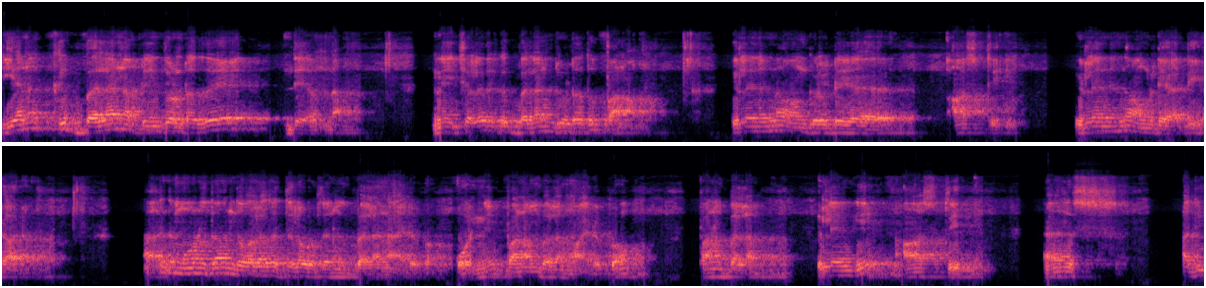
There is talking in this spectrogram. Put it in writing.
எனக்கு பலன் அப்படின்னு சொல்றது தேவன் தான். நீ சிலருக்கு பலன் சொல்றது பணம். இல்லைன்னா அவங்களுடைய ஆஸ்தி இல்லைன்னா அவங்களுடைய அதிகாரம். அது மூணு தான் இந்த உலகத்துல ஒருத்தனுக்கு பலனா இருக்கும். ஒன்னு பணம் பலமா இருக்கும். பணபலம் இல்லைங்க ஆஸ்தி. அதி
